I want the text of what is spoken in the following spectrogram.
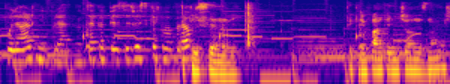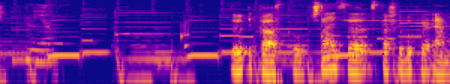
Популярний бренд. Ну це капець, ти щось таке вибирав? Апельсиновий. Ти крім фанти нічого не знаєш? Ні. Даю підказку. Починається з першої букви М.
